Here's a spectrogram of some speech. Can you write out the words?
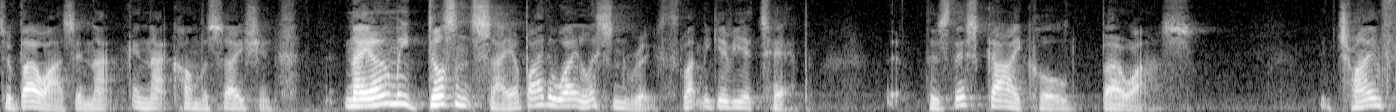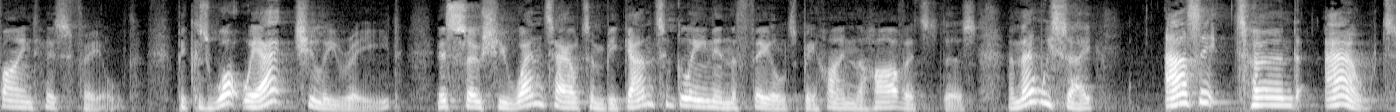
to Boaz in that, in that conversation. Naomi doesn't say, Oh, by the way, listen, Ruth, let me give you a tip there's this guy called Boaz. Try and find his field. Because what we actually read is so she went out and began to glean in the fields behind the harvesters. And then we say, as it turned out,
